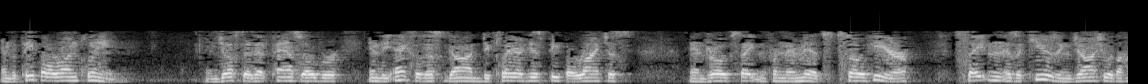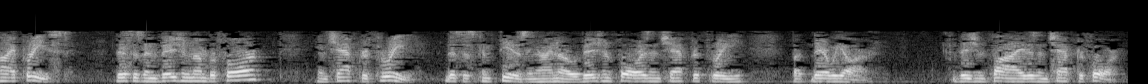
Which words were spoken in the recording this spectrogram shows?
and the people are unclean. And just as at Passover in the Exodus, God declared his people righteous and drove Satan from their midst, so here, Satan is accusing Joshua the high priest. This is in vision number 4 in chapter 3. This is confusing, I know. Vision 4 is in chapter 3, but there we are. Vision 5 is in chapter 4.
